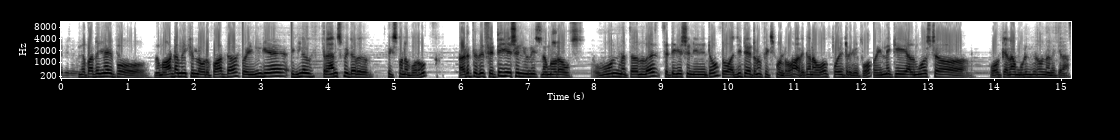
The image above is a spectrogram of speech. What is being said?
இந்த பார்த்தீங்கன்னா இப்போ நம்ம ஆட்டோமேஷன்ல ஒரு பார்ட்டா இப்போ இங்கே சிக்னல் டிரான்ஸ்மிட்டர் ஃபிக்ஸ் பண்ண போறோம். அடுத்தது ஃபெட்டிகேஷன் யூனிட் நம்மளோட ஓன் மெத்தடில் ஃபெட்டிகேஷன் யூனிட்டும் ஸோ அஜிடேட்டரும் ஃபிக்ஸ் பண்ணுறோம் அதுக்கான ஒர்க் போயிட்டு இருக்கு இப்போ. இன்றைக்கி இன்னைக்கு ஆல்மோஸ்ட் ஒர்க் uh, எல்லாம் முடிஞ்சிடும்னு நினைக்கிறேன்.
